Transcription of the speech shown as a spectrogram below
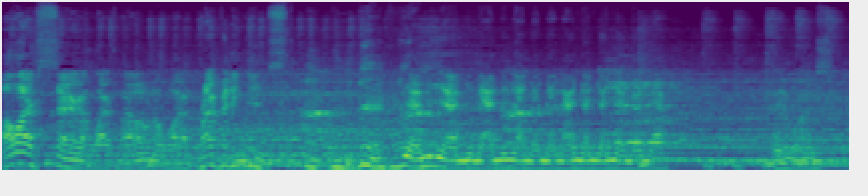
I like staring at life now. I don't know why. Private English. Anyways.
